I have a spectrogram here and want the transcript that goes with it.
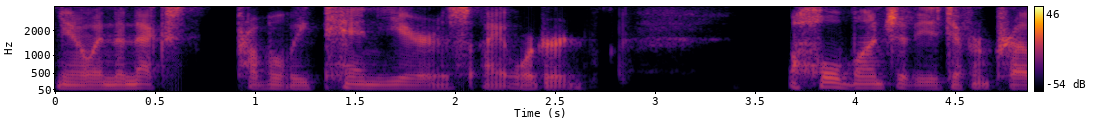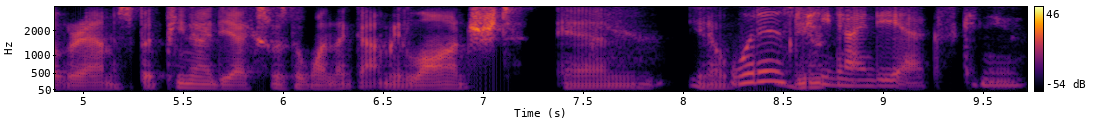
you know, in the next probably ten years, I ordered a whole bunch of these different programs, but P90X was the one that got me launched. And you know, what is P90X? Can you?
